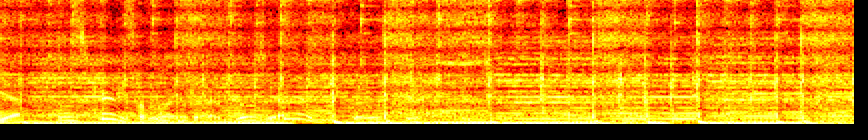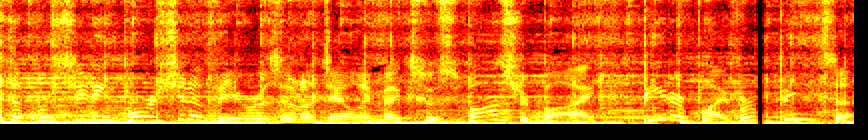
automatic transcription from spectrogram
Yeah. That was great. Something like that. That was good. That was good. The preceding portion of the Arizona Daily Mix was sponsored by Peter Piper Pizza.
